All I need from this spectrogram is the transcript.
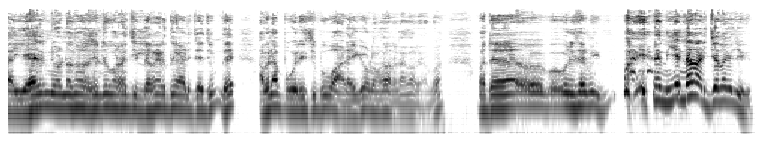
അയ്യായിരം രൂപ ഉണ്ടെന്ന് പറഞ്ഞിട്ട് കുറേ ചില്ലറ എടുത്ത് കാണിച്ചും ഇതേ അവൻ ആ പോലീസ് ഇപ്പോൾ വാടകയ്ക്ക് ഉള്ളതെന്ന് പറഞ്ഞാന്ന് പറയാം. അപ്പോൾ മറ്റേ പോലീസുകാർ നീ എന്നാണ് അടിച്ചതെന്നൊക്കെ ചോദിക്കും.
